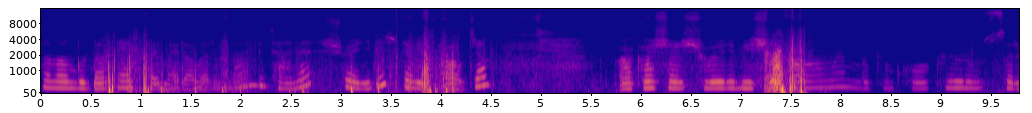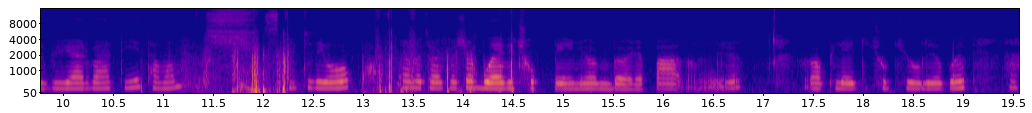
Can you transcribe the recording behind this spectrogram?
Hemen buradan ev kameralarından bir tane şöyle bir evet alacağım. Arkadaşlar şöyle bir şey falan var mı? Bakın korkuyorum sarı bir yer var diye. Tamam. Sıkıntı da yok. Evet arkadaşlar bu evi çok beğeniyorum böyle bazenleri. Roleplay'de çok iyi oluyor bu ev. Heh,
